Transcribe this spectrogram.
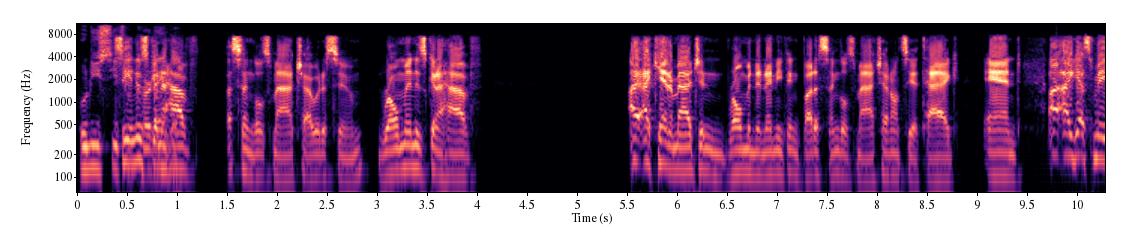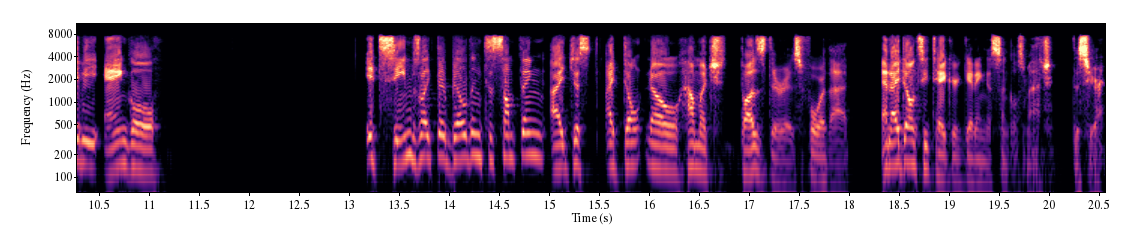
Who do you see? for Cena's going to have a singles match, I would assume. Roman is going to have. I, I can't imagine Roman in anything but a singles match. I don't see a tag, and I, I guess maybe Angle. It seems like they're building to something. I just I don't know how much buzz there is for that, and I don't see Taker getting a singles match this year.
